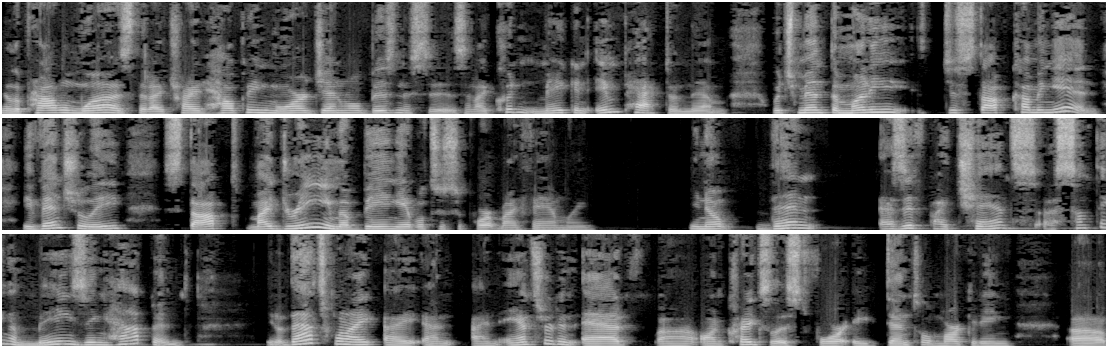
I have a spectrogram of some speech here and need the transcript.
You know, the problem was that I tried helping more general businesses and I couldn't make an impact on them, which meant the money just stopped coming in. Eventually, stopped my dream of being able to support my family. You know, then as if by chance, uh, something amazing happened. You know, that's when I, I, I answered an ad uh, on Craigslist for a dental marketing uh,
